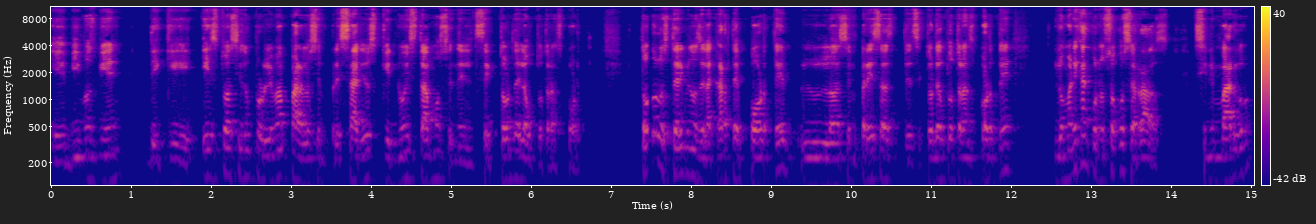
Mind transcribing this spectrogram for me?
eh, vimos bien, de que esto ha sido un problema para los empresarios que no estamos en el sector del autotransporte todos los términos de la carta de porte, las empresas del sector de autotransporte lo manejan con los ojos cerrados. Sin embargo,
